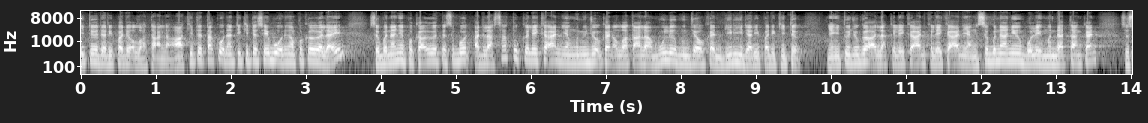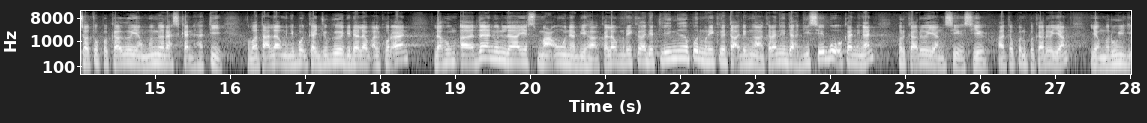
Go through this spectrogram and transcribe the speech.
kita daripada Allah Ta'ala. Ha, kita takut nanti kita sibuk dengan perkara lain. Sebenarnya perkara tersebut adalah satu kelekaan yang menunjukkan Allah Ta'ala mula menjauhkan diri daripada kita. Yang itu juga adalah kelekaan-kelekaan yang sebenarnya boleh mendatangkan sesuatu perkara yang mengeraskan hati. Allah Taala menyebutkan juga di dalam al-Quran lahum adhanun la yasma'una biha. Kalau mereka ada telinga pun mereka tak dengar kerana dah disibukkan dengan perkara yang sia-sia ataupun perkara yang yang merugi,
